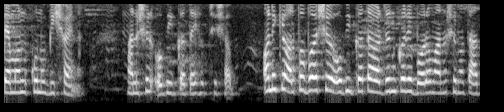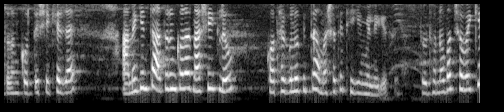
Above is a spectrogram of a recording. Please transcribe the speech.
তেমন কোনো বিষয় না। মানুষের অভিজ্ঞতাই হচ্ছে সব। অনেকে অল্প বয়সে অভিজ্ঞতা অর্জন করে বড় মানুষের মতো আচরণ করতে শিখে যায়। আমি কিন্তু আচরণ করা না শিখলেও কথাগুলো কিন্তু আমার সাথে ঠিকই মিলে গেছে। তো ধন্যবাদ সবাইকে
